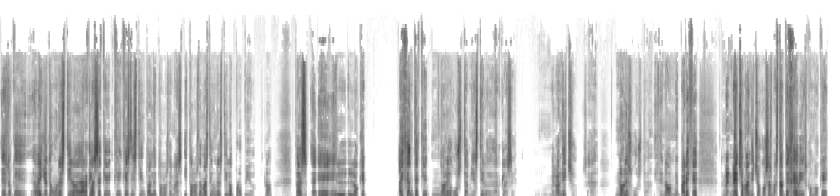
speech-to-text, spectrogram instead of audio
es lo que. A ver, yo tengo un estilo de dar clase que, que, es distinto al de todos los demás. Y todos los demás tienen un estilo propio, ¿no? Entonces, eh, eh, lo que. Hay gente que no le gusta mi estilo de dar clase. Me lo han dicho. O sea, no les gusta. Dice, no, me parece. De hecho, me han dicho cosas bastante heavy, como que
